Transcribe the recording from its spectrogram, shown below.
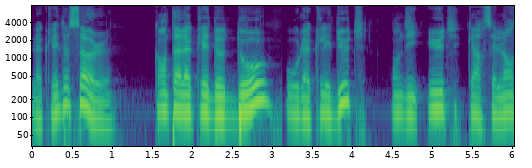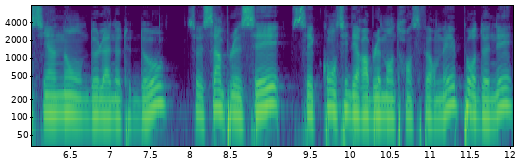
la clé de Sol. Quant à la clé de Do ou la clé d'Ut, on dit ut car c'est l'ancien nom de la note do. Ce simple C s'est considérablement transformé pour donner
